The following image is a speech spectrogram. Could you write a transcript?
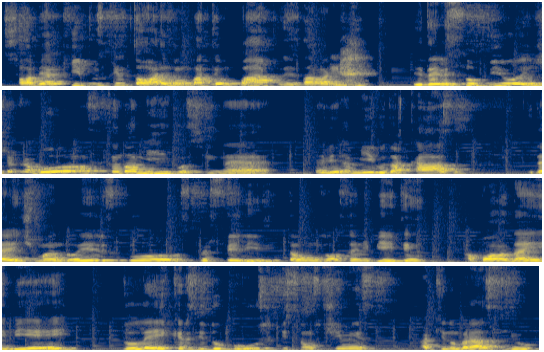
sobe aqui pro escritório, vamos bater um papo. Ele tava aqui. e daí ele subiu, a gente acabou ficando amigo, assim, né? Ele é amigo da casa. E daí a gente mandou e ele ficou super feliz. Então, os jogos da NBA tem a bola da NBA, do Lakers e do Bulls, que são os times aqui no Brasil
